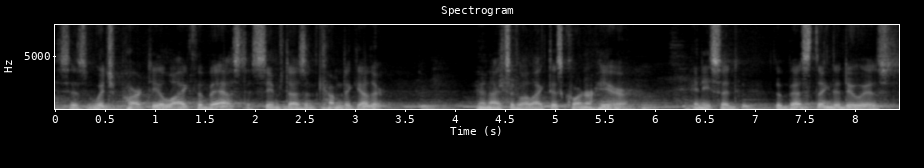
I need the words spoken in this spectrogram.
He says, Which part do you like the best? It seems doesn't come together. And I said, Well, I like this corner here. And he said, the best thing to do is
